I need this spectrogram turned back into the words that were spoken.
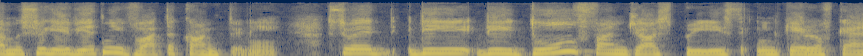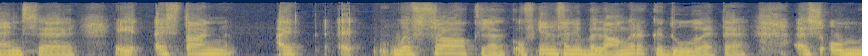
Um so jy weet nie wat te kan doen nie. So die die doel van Just Breathe in Care of Cancer eh, is dan uit eh, hoofsaaklik of een van die belangrike doelwitte is om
